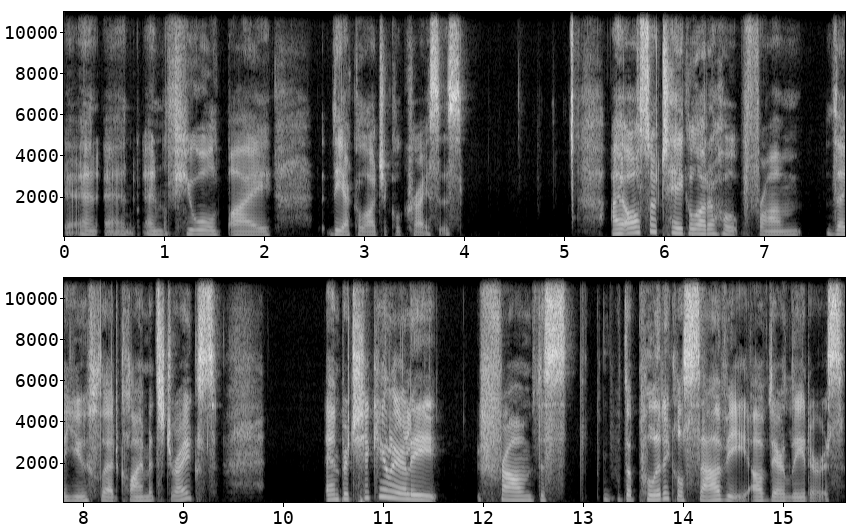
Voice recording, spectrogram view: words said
and and, and fueled by the ecological crisis. I also take a lot of hope from the youth-led climate strikes and particularly from the, the political savvy of their leaders.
